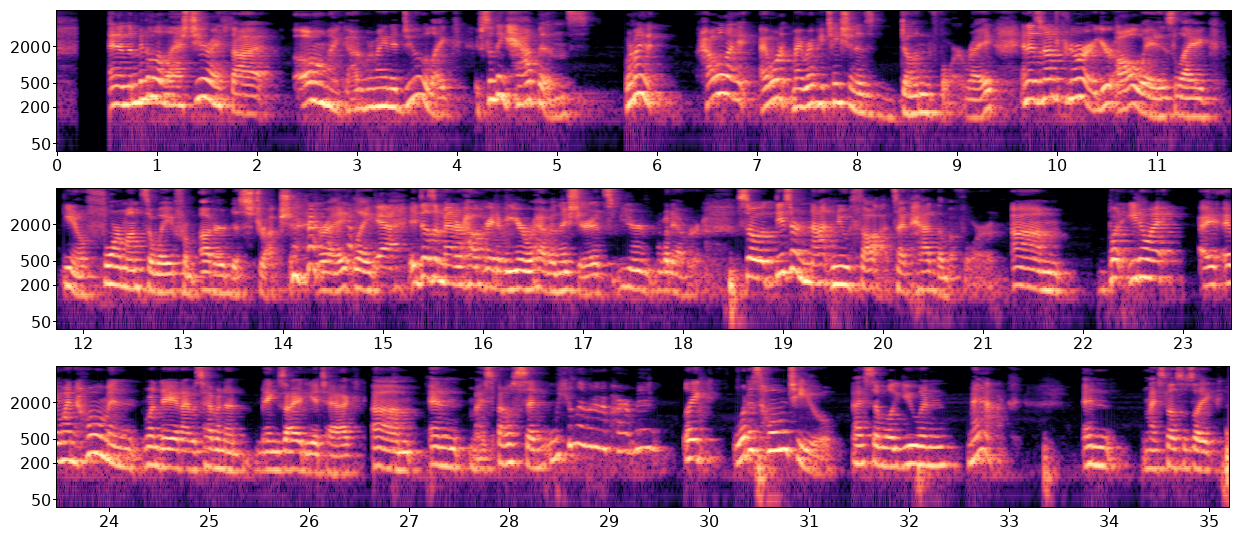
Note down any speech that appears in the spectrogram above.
And in the middle of last year, I thought, oh my God, what am I going to do? Like, if something happens, what am I how will I, I want, my reputation is done for, right? And as an entrepreneur, you're always like, you know, four months away from utter destruction, right? Like, Yeah. it doesn't matter how great of a year we're having this year. It's you're whatever. So these are not new thoughts. I've had them before. Um, but you know, I, I I went home and one day and I was having an anxiety attack. Um, and my spouse said, "We can live in an apartment. Like, what is home to you?" And I said, "Well, you and Mac." And my spouse was like,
